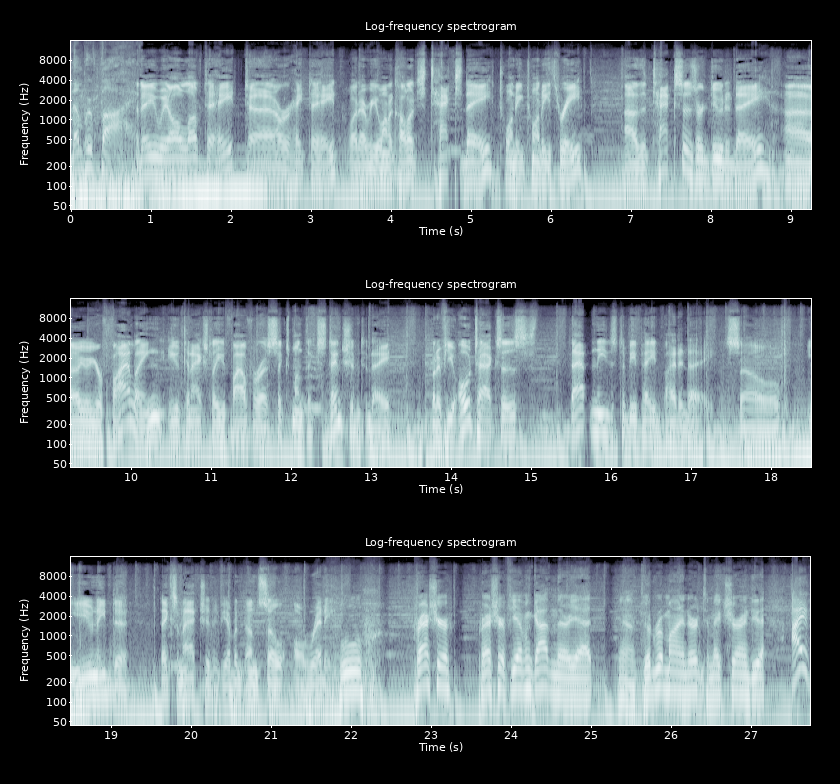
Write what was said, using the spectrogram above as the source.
number 5. The day we all love to hate, uh, or hate to hate, whatever you want to call it. It's Tax Day 2023. Uh, the taxes are due today. Uh, you're filing, you can actually file for a six month extension today. But if you owe taxes, that needs to be paid by today. So you need to take some action if you haven't done so already. Ooh, pressure, pressure. If you haven't gotten there yet, yeah, good reminder to make sure and do that. I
